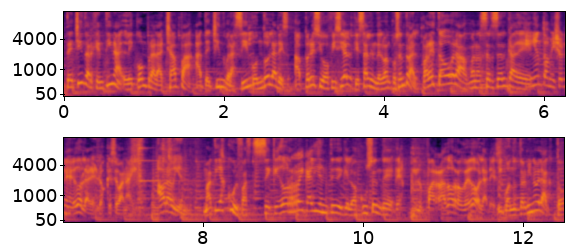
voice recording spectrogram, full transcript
Techint Argentina le compra la chapa a Techint Brasil con dólares a precio oficial que salen del Banco Central. Para esta obra van a ser cerca de 500 millones de dólares los que se van a ir. Ahora bien, Matías Culfas se quedó recaliente de que lo acusen de despilfarrador de dólares. Y cuando terminó el acto,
